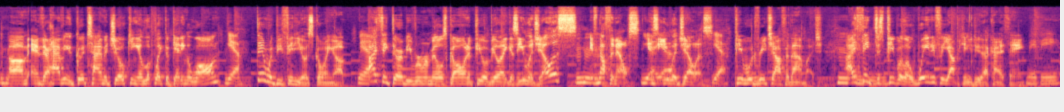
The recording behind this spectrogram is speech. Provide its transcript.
Mm-hmm. um, and they're having a good time and joking, and look like they're getting along. Yeah. there would be videos going up. Yeah. I think there would be rumor mills going, and people would be like, "Is Hila jealous? If nothing else. Yeah, is yeah. Hila jealous?" Yeah. people would reach out for that much. I think just people are waiting for the opportunity to do that kind of thing. Maybe.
